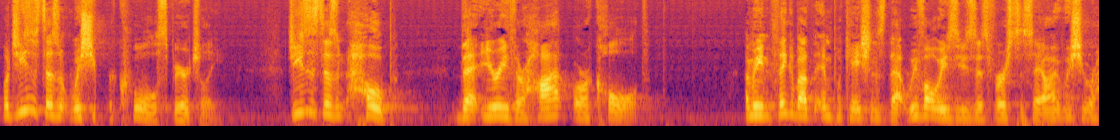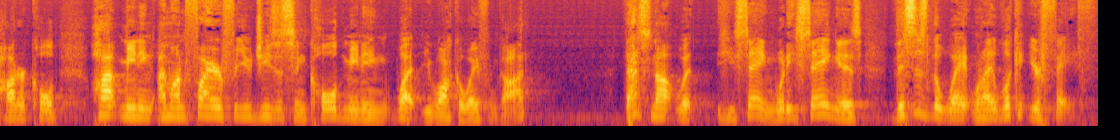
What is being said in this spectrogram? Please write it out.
Well, Jesus doesn't wish you were cool spiritually. Jesus doesn't hope that you're either hot or cold. I mean, think about the implications of that. We've always used this verse to say, Oh, I wish you were hot or cold. Hot meaning, I'm on fire for you, Jesus, and cold meaning, what? You walk away from God? That's not what he's saying. What he's saying is, this is the way, when I look at your faith,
